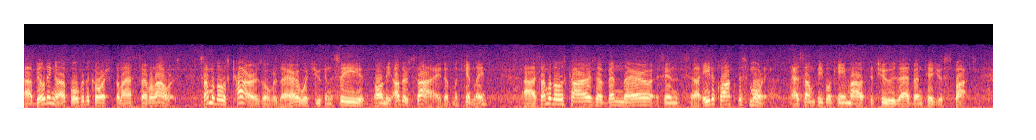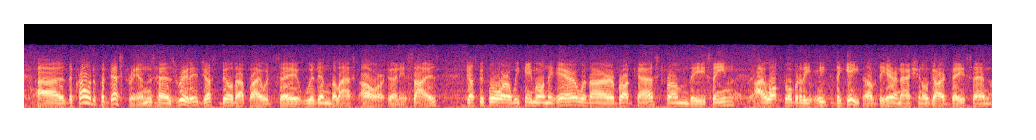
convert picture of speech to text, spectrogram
uh, building up over the course of the last several hours. Some of those cars over there, which you can see on the other side of McKinley, uh, some of those cars have been there since uh, 8 o'clock this morning, as some people came out to choose advantageous spots. Uh, the crowd of pedestrians has really just built up, I would say, within the last hour to any size. Just before we came on the air with our broadcast from the scene, I walked over to the, eight, the gate of the Air National Guard base and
